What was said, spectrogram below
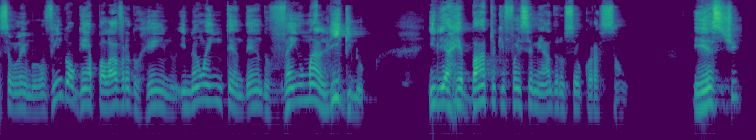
se eu lembro, ouvindo alguém a palavra do reino e não a entendendo, vem o maligno e lhe arrebata o que foi semeado no seu coração. Este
